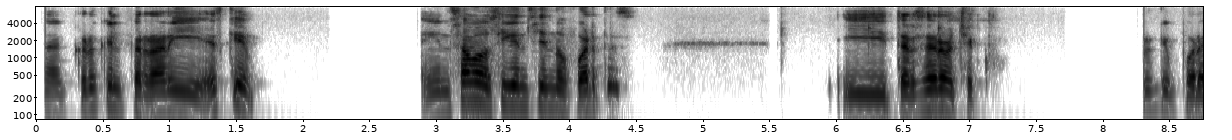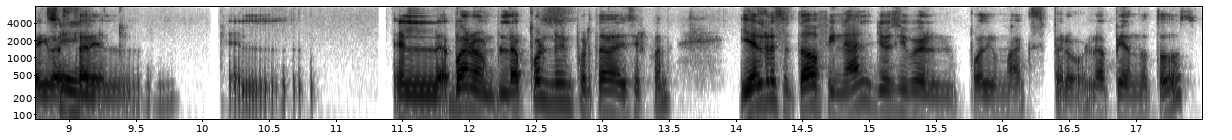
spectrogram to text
O sea, creo que el Ferrari. Es que en sábado siguen siendo fuertes. Y tercero, Checo. Creo que por ahí va a estar el, el, Bueno, la pole no importaba decir cuándo. Y el resultado final, yo sí veo el podio max, pero lapeando todos.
